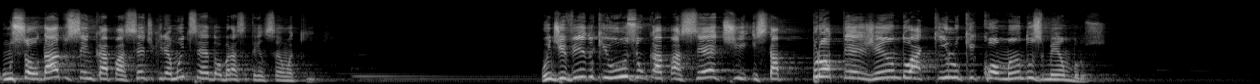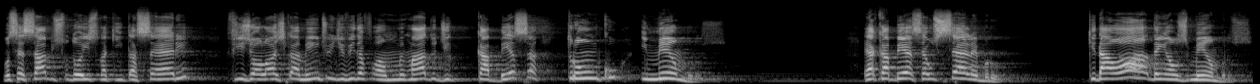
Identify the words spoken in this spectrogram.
um soldado sem capacete, queria muito que você redobrasse atenção aqui. O indivíduo que usa um capacete está protegendo aquilo que comanda os membros. Você sabe, estudou isso na quinta série. Fisiologicamente, o indivíduo é formado de cabeça, tronco e membros. É a cabeça, é o cérebro, que dá ordem aos membros.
